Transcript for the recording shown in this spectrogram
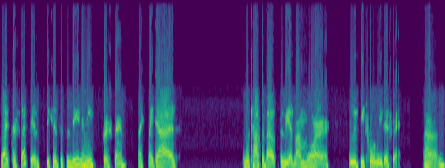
white perspectives because if a Vietnamese person, like my dad, would talk about the Vietnam War, it would be totally different. Um,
